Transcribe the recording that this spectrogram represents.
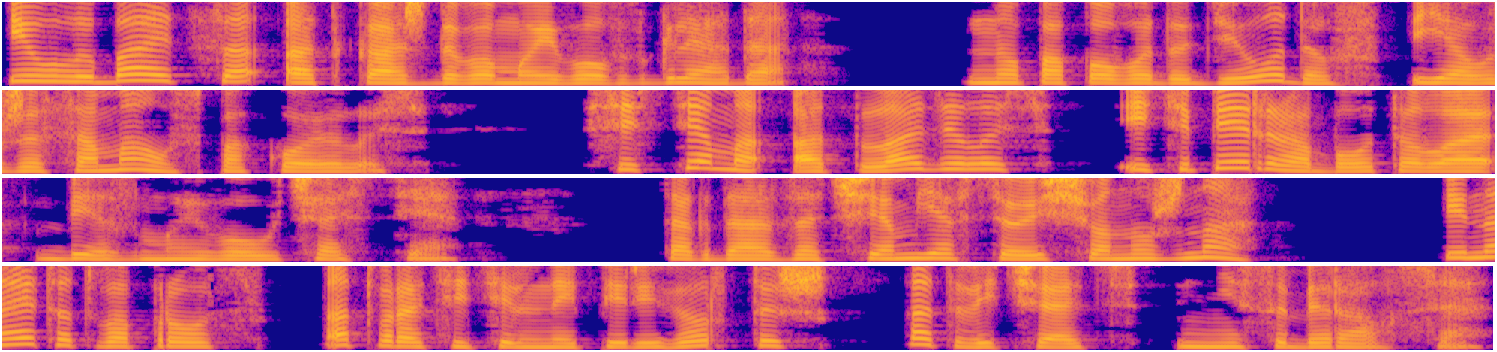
и улыбается от каждого моего взгляда. Но по поводу диодов я уже сама успокоилась. Система отладилась и теперь работала без моего участия. Тогда зачем я все еще нужна? И на этот вопрос отвратительный перевертыш отвечать не собирался.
